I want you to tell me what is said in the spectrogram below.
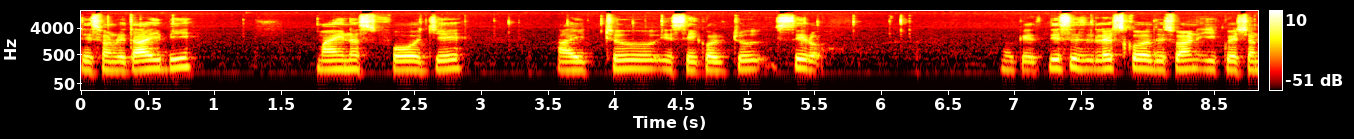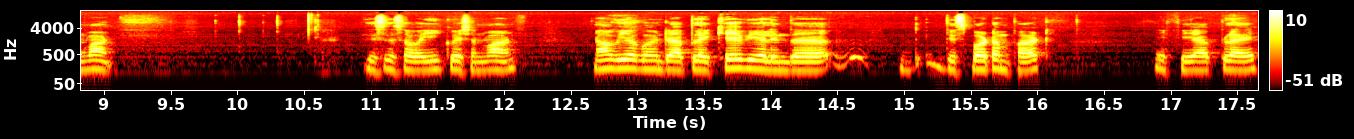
this one with IB minus 4j I2 is equal to 0 okay this is let's call this one equation 1 this is our equation 1 now we are going to apply KVL in the this bottom part. If we apply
